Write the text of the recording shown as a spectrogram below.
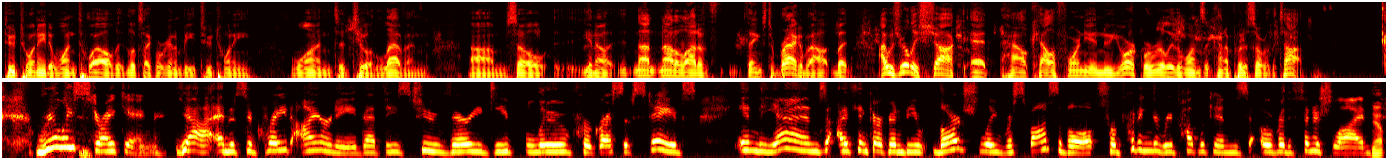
220 to 112. It looks like we're going to be 221 to 211. Um, so you know, not not a lot of things to brag about, but I was really shocked at how California and New York were really the ones that kind of put us over the top. Really striking. Yeah. And it's a great irony that these two very deep blue progressive states, in the end, I think are going to be largely responsible for putting the Republicans over the finish line Yep.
